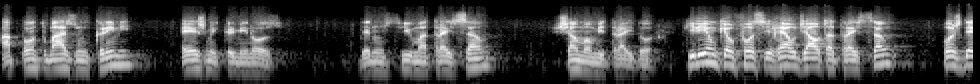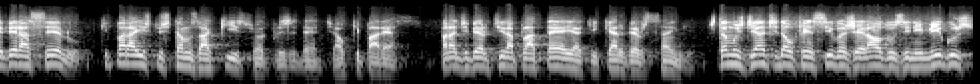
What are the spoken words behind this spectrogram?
Aponto mais um crime, eis-me criminoso. Denuncio uma traição, chamam-me traidor. Queriam que eu fosse réu de alta traição, pois deverá sê-lo. Que para isto estamos aqui, senhor presidente, ao que parece para divertir a plateia que quer ver sangue. Estamos diante da ofensiva geral dos inimigos,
